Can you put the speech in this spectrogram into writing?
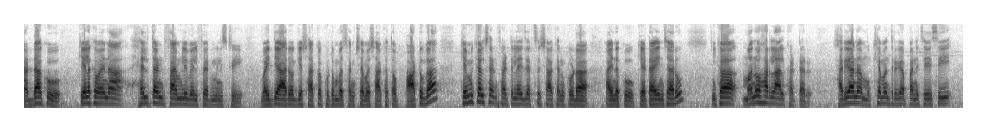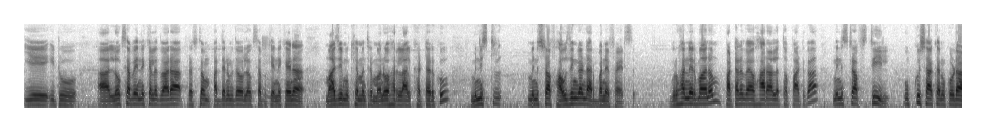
నడ్డాకు కీలకమైన health and family welfare ministry వైద్య ఆరోగ్య శాఖ కుటుంబ సంక్షేమ శాఖతో పాటుగా కెమికల్స్ అండ్ ఫర్టిలైజర్స్ శాఖను కూడా ఆయనకు కేటాయించారు. ఇక మనోహర్ లాల్ ఖట్టర్ హర్యానా ముఖ్యమంత్రిగా పనిచేసి ఈ ఇటు లోక్సభ ఎన్నికల ద్వారా ప్రస్తుతం పద్దెనిమిదవ లోక్సభకు ఎన్నికైన మాజీ ముఖ్యమంత్రి మనోహర్ లాల్ ఖట్టర్కు minister minister of housing and urban affairs. గృహ నిర్మాణం పట్టణ వ్యవహారాలతో పాటుగా మినిస్టర్ ఆఫ్ స్టీల్ ఉక్కు శాఖను కూడా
